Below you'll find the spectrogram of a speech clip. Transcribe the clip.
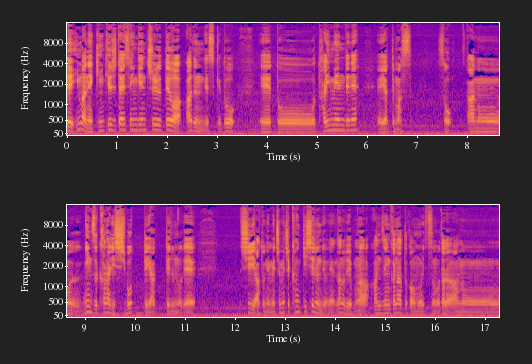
で、今ね、緊急事態宣言中ではあるんですけど、えっ、ー、と、対面でね、えやってます。そう。あのー、人数かなり絞ってやってるので、し、あとね、めちゃめちゃ換気してるんだよね。なので、まあ、安全かなとか思いつつも、ただ、あのー、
